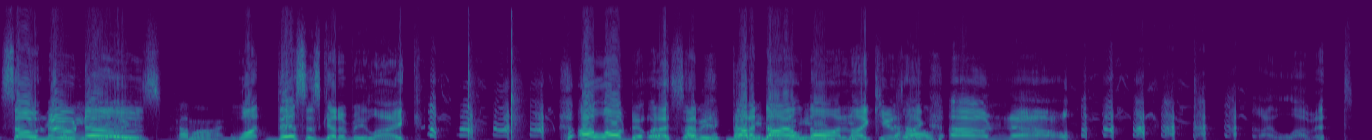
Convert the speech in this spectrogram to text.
So who knows. Come on. what this is going to be like? I loved it when I, I said, mean, got bad to enough dial when Don, and IQ's like, oh no. I love it.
